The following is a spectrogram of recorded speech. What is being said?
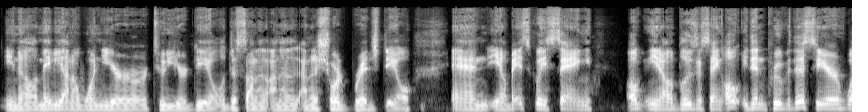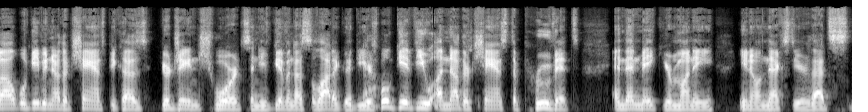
You know, maybe on a one year or two year deal, just on a on a on a short bridge deal, and you know, basically saying. Oh, you know, Blues are saying, "Oh, you didn't prove it this year. Well, we'll give you another chance because you're Jaden Schwartz and you've given us a lot of good years. We'll give you another chance to prove it and then make your money, you know, next year. That's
